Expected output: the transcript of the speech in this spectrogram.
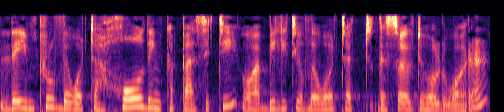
They improve the water holding capacity or ability of the water, to, the soil to hold water.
